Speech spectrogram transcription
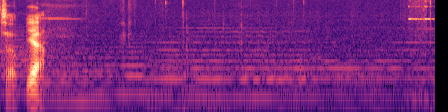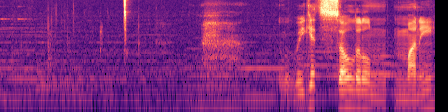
So, yeah. We get so little money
